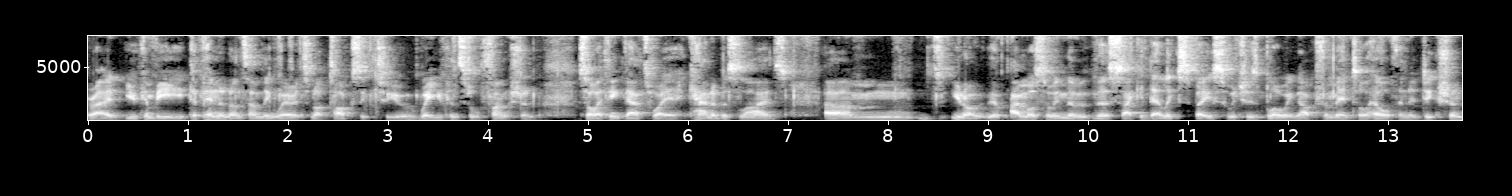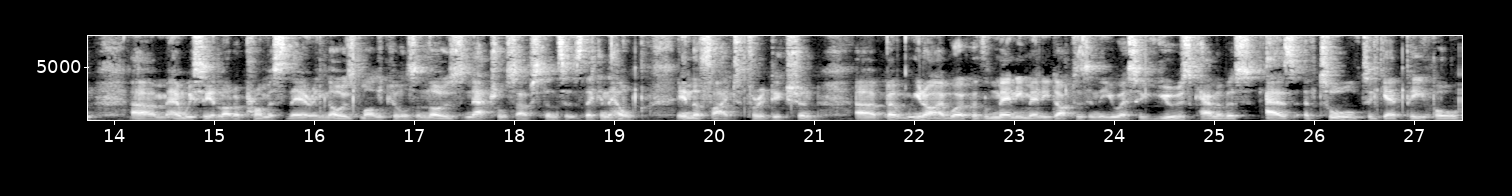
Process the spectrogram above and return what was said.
right? You can be dependent on something where it's not toxic to you, where you can still function. So I think that's why cannabis lies. Um, you know, I'm also in the, the psychedelic space, which is blowing up for mental health and addiction. Um, and we see a lot of promise there in those molecules and those natural substances that can help in the fight for addiction Uh, but, you know, I work with many, many doctors in the US who use cannabis as a tool to get people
